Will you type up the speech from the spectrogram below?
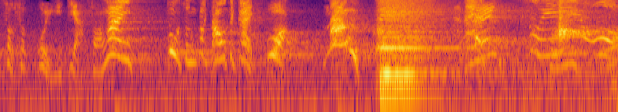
哎，说说为家所爱，不准不头的该我能。哎，随我。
